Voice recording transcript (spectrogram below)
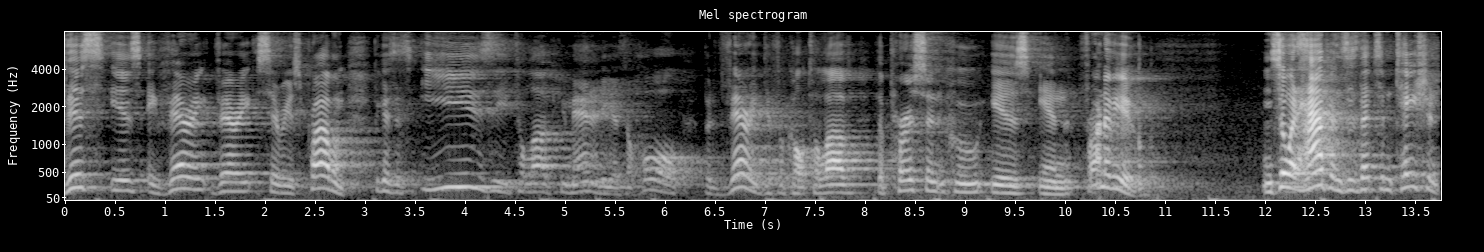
This is a very, very serious problem because it's easy to love humanity as a whole, but very difficult to love the person who is in front of you. And so what happens is that temptation,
